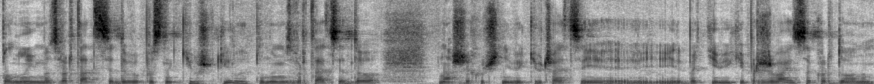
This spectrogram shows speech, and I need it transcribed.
Плануємо звертатися до випускників шкіл, плануємо звертатися до наших учнів, які вчаться, і батьків, які проживають за кордоном.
